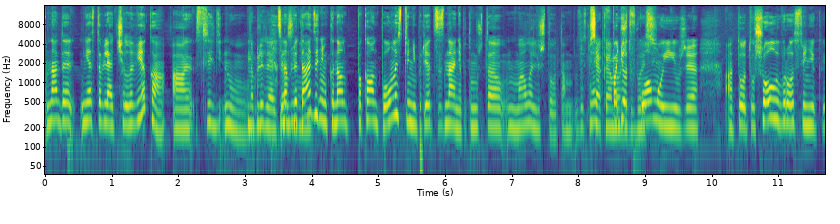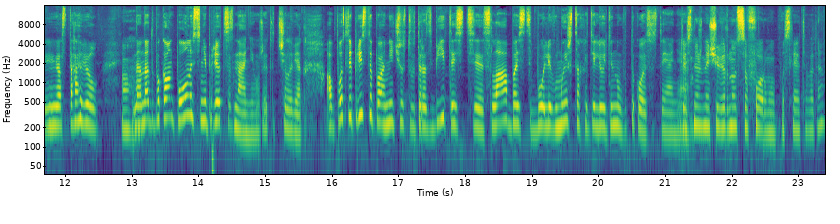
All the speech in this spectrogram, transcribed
надо не оставлять человека, а следи, ну, Наблюдать за наблюдать ним. за ним, когда он, пока он полностью не придет в сознание, потому что мало ли что там заснет, Всякое впадет в быть. кому и уже а тот ушел в родственник и оставил. Ага. Надо, пока он полностью не придет в сознание уже этот человек. А после приступа они чувствуют разбитость, э, слабость, боли в мышцах эти люди, ну вот такое состояние. То есть нужно еще вернуться в форму после этого, да?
